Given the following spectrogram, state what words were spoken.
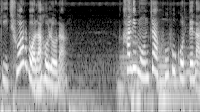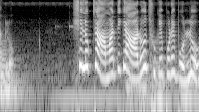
কিছু আর বলা হলো না। খালি মনটা হু হু করতে লাগল। সে লোকটা আমার দিকে আরও ঝুঁকে পড়ে বলল,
